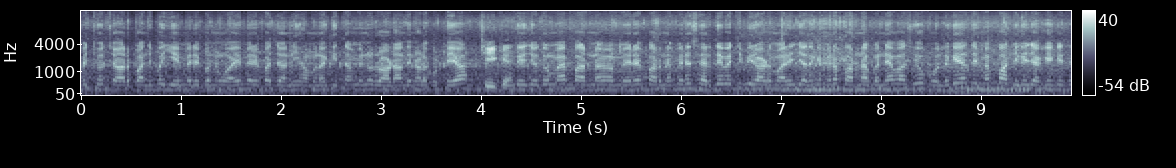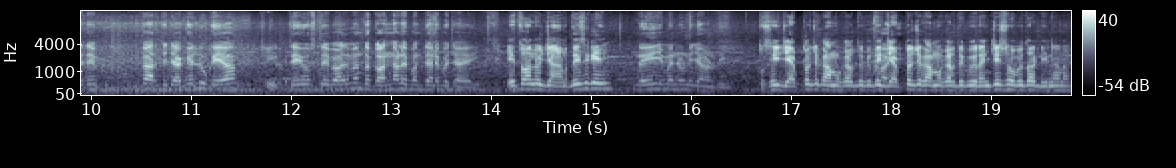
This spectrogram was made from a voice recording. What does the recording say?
ਪਿੱਛੋਂ ਚਾਰ ਪੰਜ ਭਈਏ ਮੇਰੇ ਪਰ ਨੂੰ ਆਏ ਮੇਰੇ ਪਰ ਜਾਨੀ ਹਮਲਾ ਕੀਤਾ ਮੈਨੂੰ ਰਾੜਾਂ ਦੇ ਨਾਲ ਕੁੱਟਿਆ। ਠੀਕ ਹੈ। ਤੇ ਜਦੋਂ ਮੈਂ ਪਰਨ ਮੇਰੇ ਪਰਨ ਮੇਰੇ ਸਿਰ ਦੇ ਵਿੱਚ ਵੀ ਰਾੜ ਮਾਰੀ ਜਦ ਕਿ ਮੇਰਾ ਪਰਨਾ ਬੰਨਿਆ ਵਾ ਸੀ ਉਹ ਖੁੱਲ ਗਿਆ ਤੇ ਮੈਂ ਭੱਜ ਕੇ ਜਾ ਕੇ ਕਿਸੇ ਦੇ ਘਰ 'ਚ ਜਾ ਕੇ ਲੁਕਿਆ ਠੀਕ। ਤੇ ਉਸ ਤੋਂ ਬਾਅਦ ਮੈਨੂੰ ਦੁਕਾਨ ਵਾਲੇ ਬੰਦਿਆਂ ਨੇ ਬਚਾਇਆ ਜੀ। ਇਹ ਤੁਹਾਨੂੰ ਜਾਣਦੇ ਸੀਗੇ ਜੀ? ਨਹੀਂ ਜੀ ਮੈਨੂੰ ਨਹੀਂ ਜਾਣਦੀ ਤੁਸੀਂ ਜੈਪਟੋ 'ਚ ਕੰਮ ਕਰਦੇ ਹੋ ਕਿਤੇ ਜੈਪਟੋ 'ਚ ਕੰਮ ਕਰਦੇ ਕੋਈ ਰੰਜਿਸ਼ ਹੋਵੇ ਤੁਹਾਡੀ ਇਹਨਾਂ ਨਾਲ?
